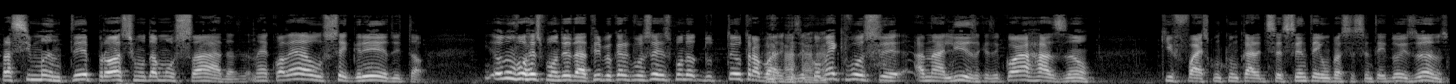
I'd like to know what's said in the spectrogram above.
para se manter próximo da moçada, né? Qual é o segredo e tal? Eu não vou responder da Trip, eu quero que você responda do teu trabalho, quer dizer, como é que você analisa, quer dizer, qual é a razão que faz com que um cara de 61 para 62 anos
